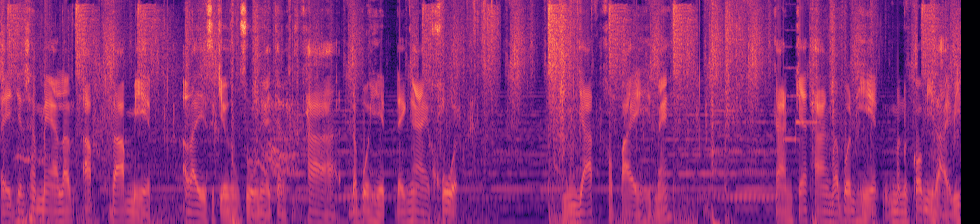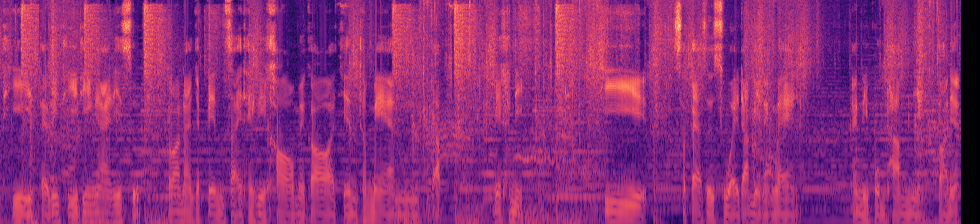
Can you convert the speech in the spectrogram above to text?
ใส่ Gentleman แล้วอัพดาเมจอะไรสกิลสูงๆเนี่ยจะฆ่า Double Head ได้ง่ายโคตรยัดเข้าไปเห็นไหมการแก้ทางดับเบิลเฮดมันก็มีหลายวิธี แต่วิธีที่ง่ายที่สุด ก็น่าจะเป็นใส่เทคนิคอลไม่ก็เจนเท l แมนกับเมคานิก ที่สแตทสวยๆดาเมจแรงๆอย่างที่ผมทำเนี่ยตอนเนี้ย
